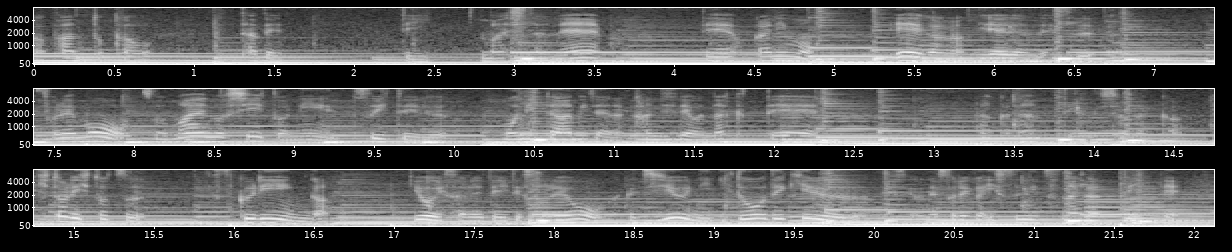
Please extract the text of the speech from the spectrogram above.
かパンとかを食べていましたね。で他にも映画が見れるんです。それもその前のシートについてるモニターみたいな感じではなくてなんかなんて言うんでしょうなんか一人一つスクリーンが用意されていてそれをなんか自由に移動できるんですよね。それが椅子につながっていて。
